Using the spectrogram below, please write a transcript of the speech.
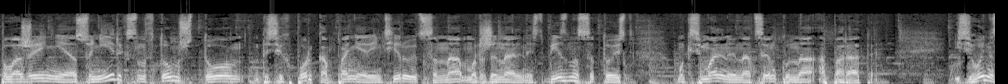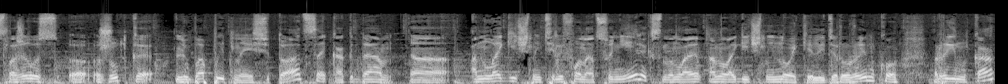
положения Sony Ericsson в том, что до сих пор компания ориентируется на маржинальность бизнеса, то есть максимальную наценку на аппараты. И сегодня сложилась э, жутко любопытная ситуация, когда э, аналогичный телефон от Sony Ericsson, аналогичный Nokia, лидеру рынку, рынка,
